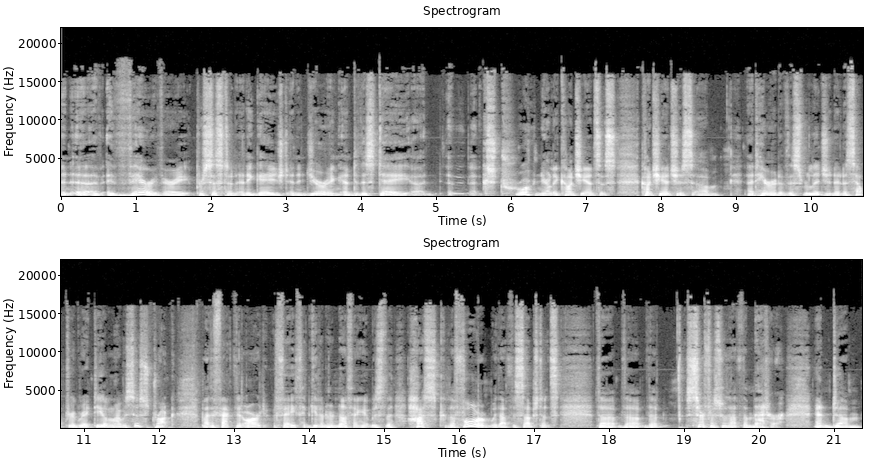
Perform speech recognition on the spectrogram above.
a, a, very, very persistent and engaged and enduring, and to this day, uh, extraordinarily conscientious, conscientious um, adherent of this religion, and it's helped her a great deal. And I was so struck by the fact that our faith had given her nothing. It was the husk, the form without the substance, the the the surface without the matter, and. Um,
